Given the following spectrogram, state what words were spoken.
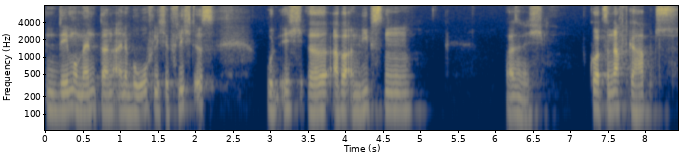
in dem Moment dann eine berufliche Pflicht ist und ich äh, aber am liebsten, weiß ich nicht, kurze Nacht gehabt,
